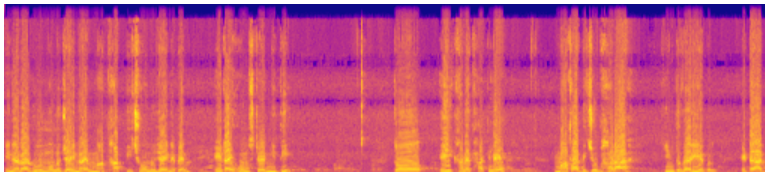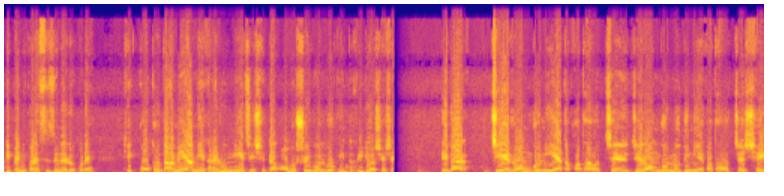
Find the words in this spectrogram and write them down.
এনারা রুম অনুযায়ী নয়, মাথা পিছু অনুযায়ী নেবেন। এটাই হোমস্টের নীতি। তো এইখানে থাকলে মাথা পিছু ভাড়া কিন্তু ভ্যারিয়েবল এটা ডিপেন্ড করে সিজনের উপরে। ঠিক কত দামে আমি এখানে রুম নিয়েছি সেটা অবশ্যই বলব, কিন্তু ভিডিও শেষে এবার যে রঙ্গ নিয়ে এত কথা হচ্ছে, যে রঙ্গ নদী নিয়ে কথা হচ্ছে, সেই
